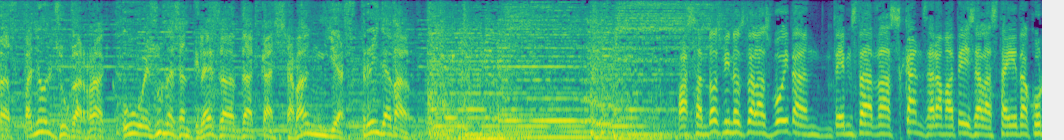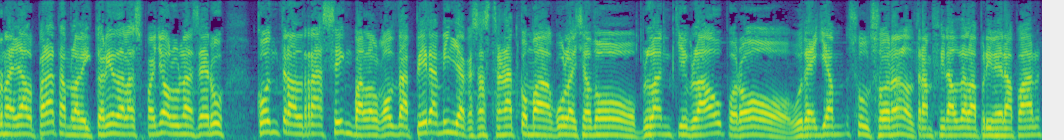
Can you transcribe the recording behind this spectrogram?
L'Espanyol Juga RAC 1 és una gentilesa de CaixaBank i Estrella d'Alt. Passen dos minuts de les 8 en temps de descans ara mateix a l'estadi de Cornellà al Prat amb la victòria de l'Espanyol 1-0 contra el Racing. Val el gol de Pere Milla que s'ha estrenat com a golejador blanc i blau però ho dèiem, Solsona en el tram final de la primera part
